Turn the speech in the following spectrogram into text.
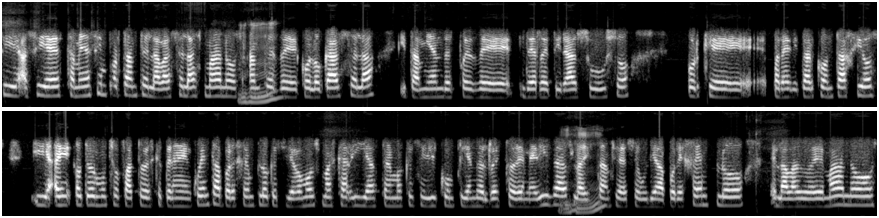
Sí, así es. También es importante lavarse las manos antes de colocársela y también después de, de retirar su uso, porque para evitar contagios y hay otros muchos factores que tener en cuenta, por ejemplo, que si llevamos mascarillas tenemos que seguir cumpliendo el resto de medidas, la distancia de seguridad, por ejemplo, el lavado de manos.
